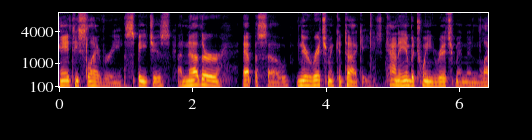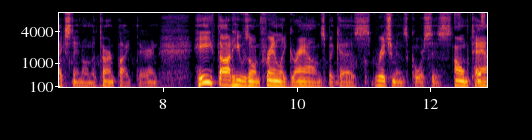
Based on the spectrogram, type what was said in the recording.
anti slavery speeches. Another episode near Richmond, Kentucky. It's kind of in between Richmond and Lexington on the turnpike there. And he thought he was on friendly grounds because Richmond's, of course, his hometown.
